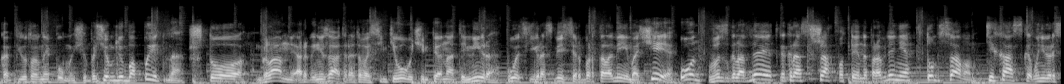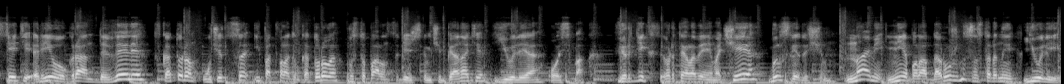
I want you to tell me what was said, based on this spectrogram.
компьютерной помощью. Причем любопытно, что главный организатор этого сетевого чемпионата мира, польский гроссмейстер Бартоломей Мачея, он возглавляет как раз шахматное направление в том самом Техасском университете Рио-Гранде-Вели, в котором учится и под флагом которого выступал на студенческом чемпионате Юлия Осьмак. Вердикт Бартоломея Мачея был следующим. Нами не было обнаружено со стороны Юлии,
